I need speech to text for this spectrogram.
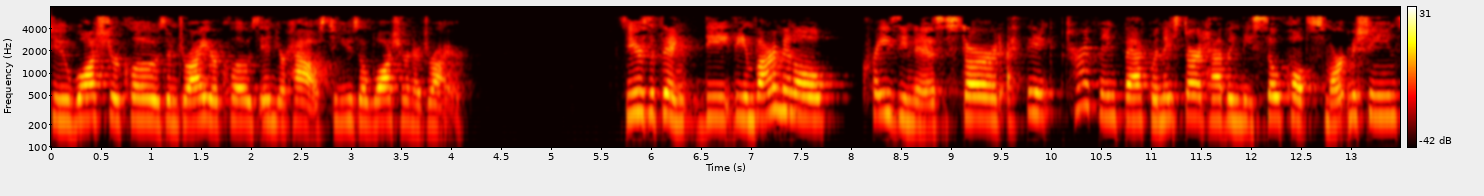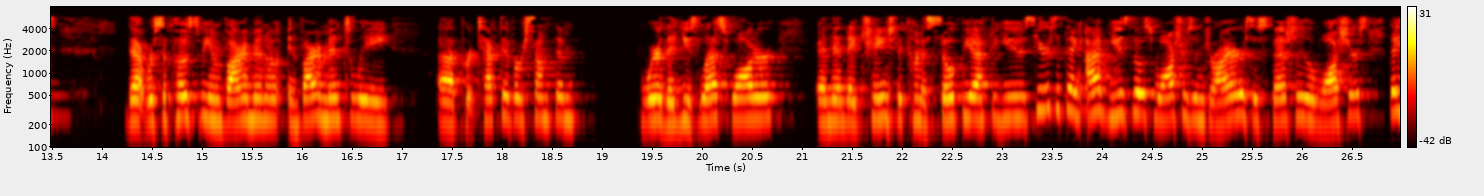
to wash your clothes and dry your clothes in your house, to use a washer and a dryer. So here's the thing. The, the environmental craziness started, I think, I'm trying to think back when they started having these so-called smart machines that were supposed to be environmental, environmentally uh, protective or something, where they use less water and then they change the kind of soap you have to use. Here's the thing, I've used those washers and dryers, especially the washers. They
